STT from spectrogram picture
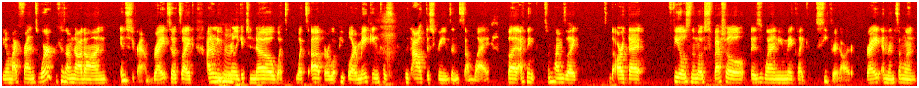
you know, my friends' work because I'm not on Instagram, right? So it's like I don't even Mhm. really get to know what's what's up or what people are making cuz without the screens in some way. But I think sometimes like the art that feels the most special is when you make like secret art right? And then someone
